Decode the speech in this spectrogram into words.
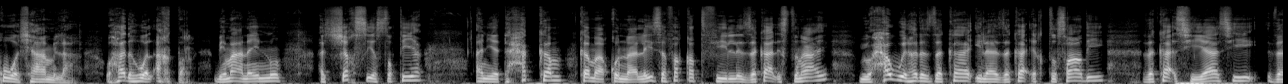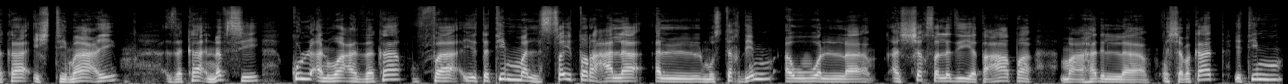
قوة شاملة وهذا هو الأخطر بمعنى أنه الشخص يستطيع أن يتحكم كما قلنا ليس فقط في الذكاء الاصطناعي يحول هذا الذكاء إلى ذكاء اقتصادي ذكاء سياسي ذكاء اجتماعي ذكاء نفسي كل أنواع الذكاء. فتتم السيطرة على المستخدم أو الشخص الذي يتعاطى مع هذه الشبكات. يتم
